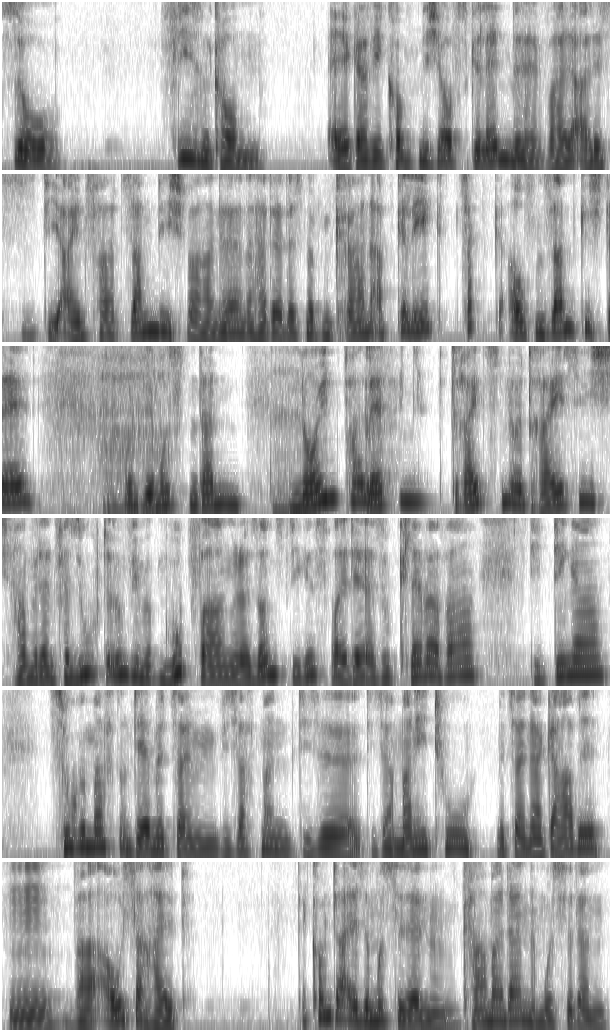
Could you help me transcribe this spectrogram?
So, Fliesen kommen. LKW kommt nicht aufs Gelände, weil alles die Einfahrt sandig war. Ne? Dann hat er das mit dem Kran abgelegt, zack, auf den Sand gestellt. Und wir mussten dann neun Paletten, 13.30 Uhr, haben wir dann versucht, irgendwie mit dem Hubwagen oder sonstiges, weil der so clever war, die Dinger zugemacht und der mit seinem, wie sagt man, diese, dieser Manitou mit seiner Gabel war außerhalb. Der konnte also, musste dann, kam er dann, musste dann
